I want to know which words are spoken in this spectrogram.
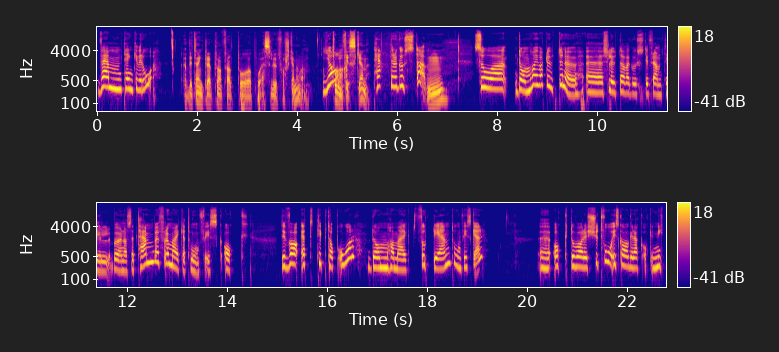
Vem tänker vi då? Vi tänker framförallt på, på SLU-forskarna va? Ja, Tonfisken. Petter och Gustav. Mm. Så de har ju varit ute nu eh, slutet av augusti fram till början av september för att märka tonfisk. Och det var ett tipptopp-år. De har märkt 41 tonfiskar. Eh, och då var det 22 i Skagerrak och 19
